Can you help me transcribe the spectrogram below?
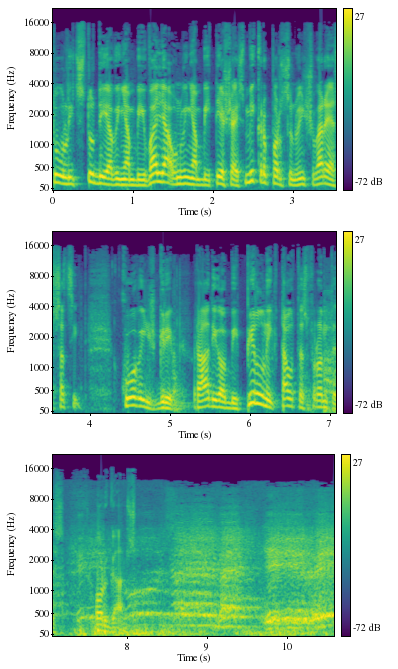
tūlīt studijā viņam bija vaļā, un viņam bija tiešais mikrofons, un viņš varēja sacīt, ko viņš grib. Radio bija pilnīgi tautas frontes orgāns. Ir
